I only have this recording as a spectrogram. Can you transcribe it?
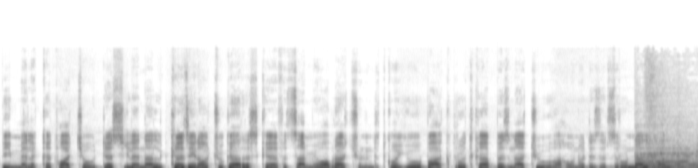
ቢመለከቷቸው ደስ ይለናል። ከዜናዎቹ ጋር እስከ ፍጻሜው አብራችሁን እንድትቆዩ በአክብሮት ጋበዝናችሁ። አሁን ወደ ዝርዝሩ እናልፋለን።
